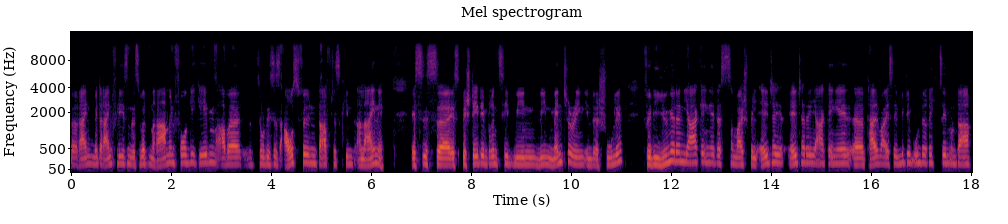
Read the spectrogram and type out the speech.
rein, mit reinfließen. Es wird ein Rahmen vorgegeben, aber so dieses Ausfüllen darf das Kind alleine. Es, ist, äh, es besteht im Prinzip wie ein, wie ein Mentoring in der Schule. für die jüngeren Jahrgänge, dass zum Beispiel ältere, ältere Jahrgänge äh, teilweise mit im Unterricht sind und da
